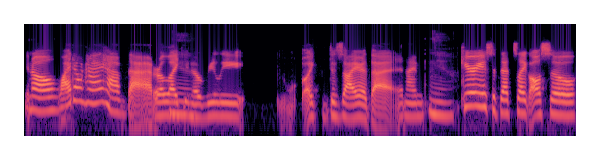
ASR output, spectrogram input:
you know, why don't I have that? Or like, yeah. you know, really like desire that. And I'm yeah. curious if that's like also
